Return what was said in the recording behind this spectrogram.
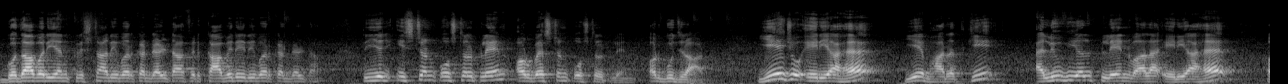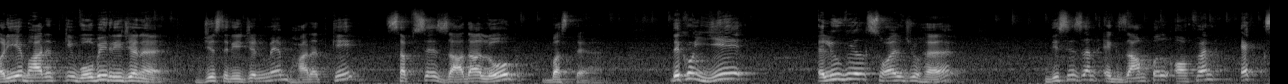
गोदावरी एंड कृष्णा रिवर का डेल्टा, फिर कावेरी रिवर का डेल्टा। तो ये ईस्टर्न कोस्टल प्लेन और वेस्टर्न कोस्टल प्लेन और गुजरात। ये जो एरिया है, ये भारत की एल्यूवियल प्लेन वाला एरिया है और ये भारत की वो भी रीजन है जिस रीजन में भारत की सबसे ज़्यादा लोग बसते हैं। देखो, ये एल्यूवियल सॉइल जो है this is an example of an ex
